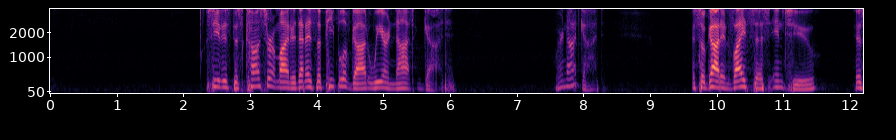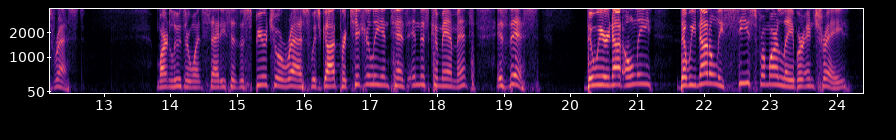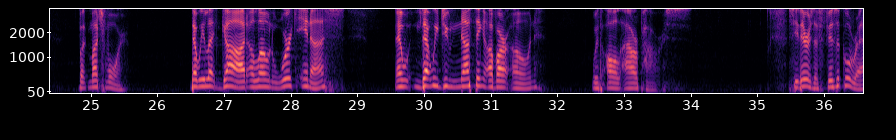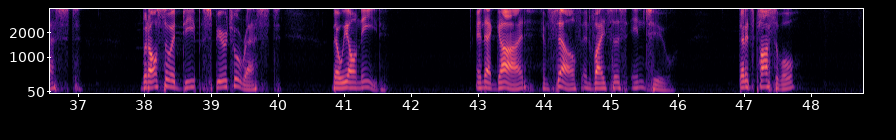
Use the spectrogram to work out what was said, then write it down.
See, it is this constant reminder that as the people of God, we are not God. We're not God. And so God invites us into his rest. Martin Luther once said, he says, the spiritual rest which God particularly intends in this commandment is this that we are not only that we not only cease from our labor and trade, but much more. That we let God alone work in us, and that we do nothing of our own with all our powers. See, there is a physical rest, but also a deep spiritual rest that we all need and that God Himself invites us into. That it's possible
